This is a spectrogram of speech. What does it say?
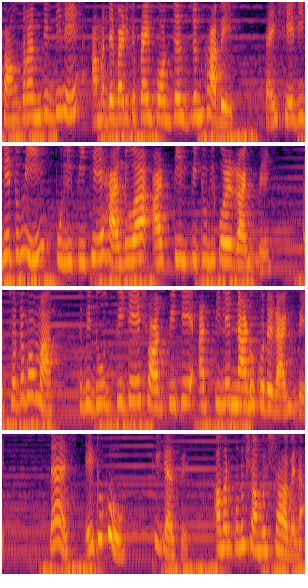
সংক্রান্তির দিনে আমাদের বাড়িতে প্রায় পঞ্চাশ জন খাবে। তাই সেদিনে তুমি পুলি পিঠে, হালুয়া আর তিল পিটুলি করে রাখবে। আর ছোটো বৌমা, তুমি দুধ পিঠে সর পিঠে আর তিলের নাড়ু করে রাখবে। ব্যাস, এটুকু? ঠিক আছে। আমার কোনো সমস্যা হবে না।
